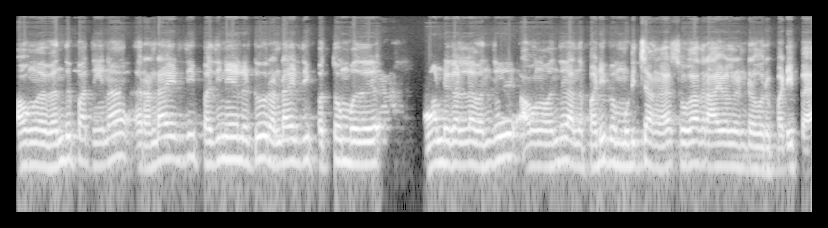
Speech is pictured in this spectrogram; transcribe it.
அவங்க வந்து பாத்தீங்கன்னா ரெண்டாயிரத்தி பதினேழு டு ரெண்டாயிரத்தி பத்தொன்பது ஆண்டுகள்ல வந்து அவங்க வந்து அந்த படிப்பை முடிச்சாங்க சுகாதார ஆய்வாளர் என்ற ஒரு படிப்பை.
